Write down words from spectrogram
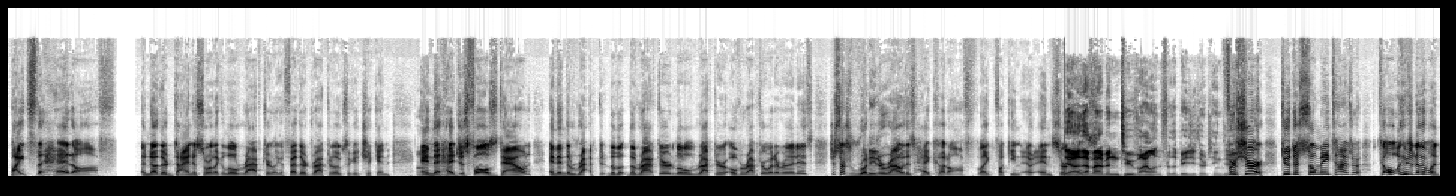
bites the head off another dinosaur, like a little raptor, like a feathered raptor, looks like a chicken, and the head just falls down, and then the raptor, the, the raptor, little raptor, over raptor, whatever it is, just starts running around with his head cut off, like fucking uh, in circles. Yeah, that might have been too violent for the PG-13 For sure, dude. There's so many times where. Oh, here's another one.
